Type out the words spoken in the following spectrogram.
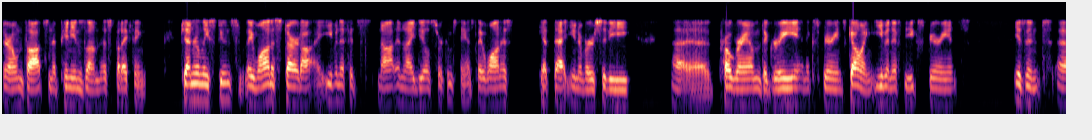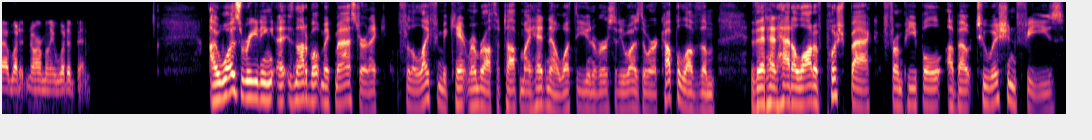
their own thoughts and opinions on this, but I think generally students they want to start off, even if it's not an ideal circumstance, they want to get that university uh, program, degree, and experience going, even if the experience isn't uh, what it normally would have been. I was reading. Uh, it's not about McMaster, and I, for the life of me, can't remember off the top of my head now what the university was. There were a couple of them that had had a lot of pushback from people about tuition fees,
